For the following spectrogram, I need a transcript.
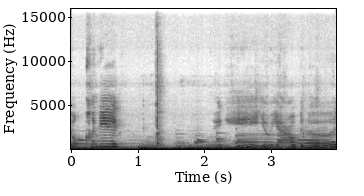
ยกขึ้นอีกอย่างนี้ยาวๆไปเลย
